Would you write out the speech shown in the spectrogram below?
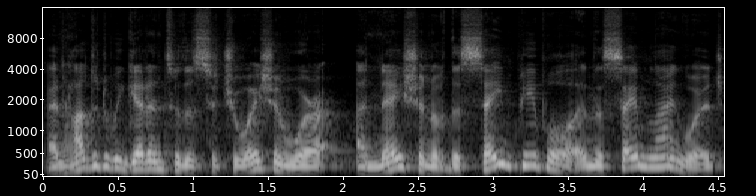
And how did we get into the situation where a nation of the same people in the same language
